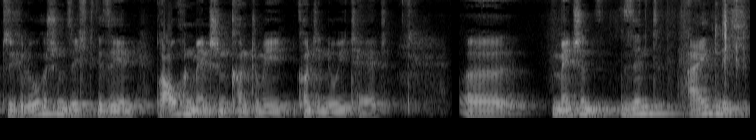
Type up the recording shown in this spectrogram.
psychologischen Sicht gesehen, brauchen Menschen Kontinuität. Äh, Menschen sind eigentlich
